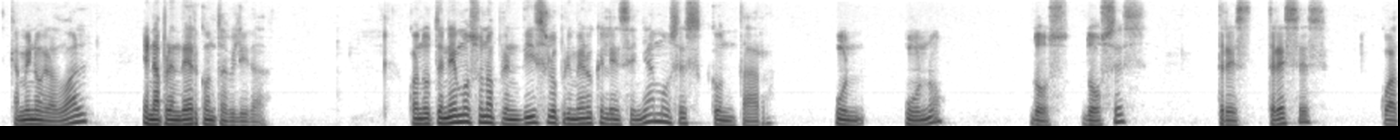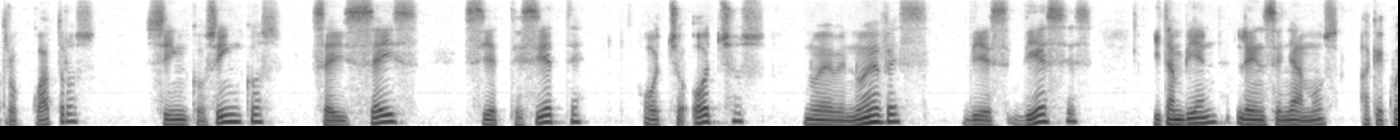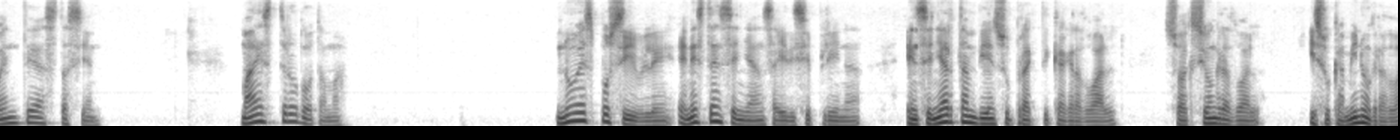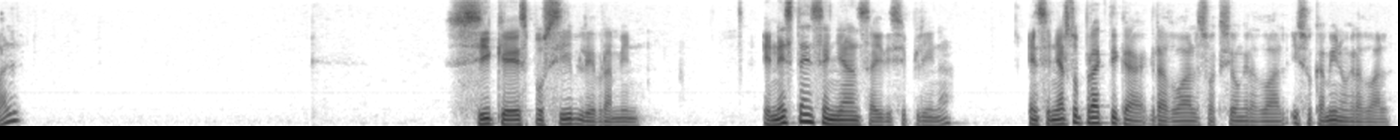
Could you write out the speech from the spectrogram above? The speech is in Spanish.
camino gradual en aprender contabilidad. Cuando tenemos un aprendiz, lo primero que le enseñamos es contar un 1, 2 doces, 3 treces, 4 cuatros, 5 cinco, 6 seis, 7 siete, ocho ochos, nueve nueves, diez dieces, y también le enseñamos a que cuente hasta cien. Maestro Gotama, no es posible en esta enseñanza y disciplina enseñar también su práctica gradual, su acción gradual y su camino gradual? Sí que es posible, Brahmin. En esta enseñanza y disciplina, enseñar su práctica gradual, su acción gradual y su camino gradual.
